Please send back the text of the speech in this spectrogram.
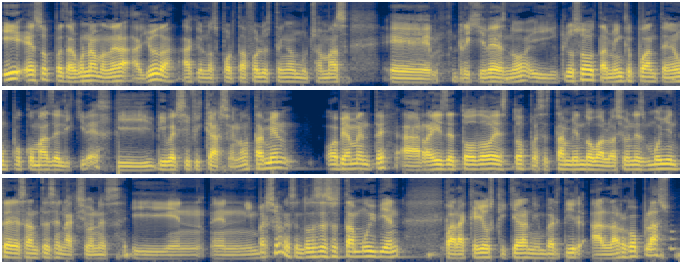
y eso pues de alguna manera ayuda a que los portafolios tengan mucha más eh, rigidez, ¿no? E incluso también que puedan tener un poco más de liquidez y diversificarse, ¿no? También obviamente, a raíz de todo esto, pues están viendo evaluaciones muy interesantes en acciones y en, inversiones. Entonces eso está muy bien para aquellos que quieran invertir a largo plazo.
